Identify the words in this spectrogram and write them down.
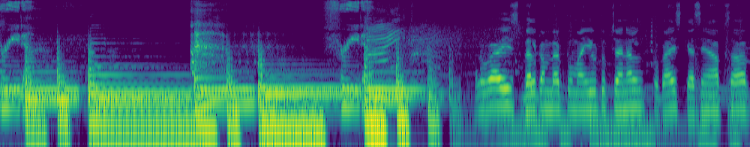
Freedom. Freedom. Hello guys welcome back to my YouTube channel तो गाइस कैसे हैं आप सब?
